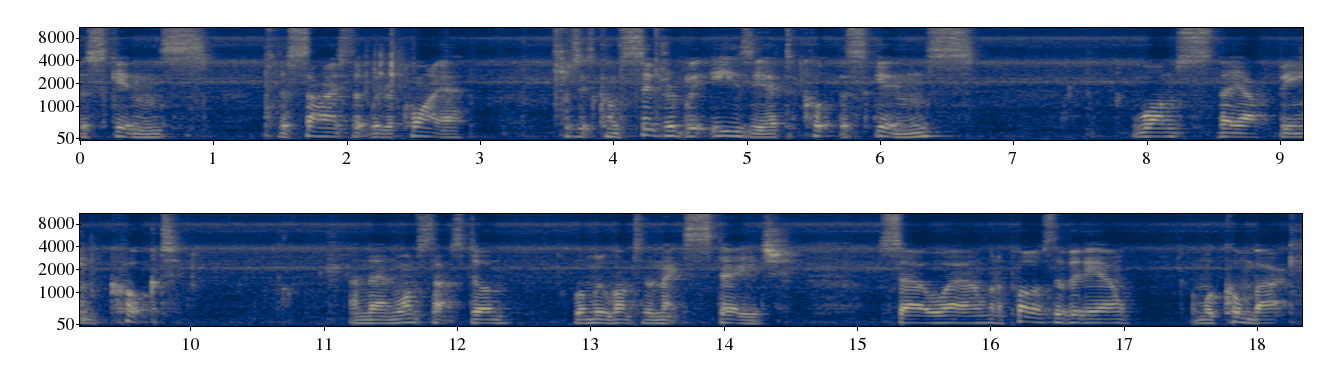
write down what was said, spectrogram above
the skins to the size that we require because it's considerably easier to cut the skins once they have been cooked. And then once that's done we'll move on to the next stage. So uh, I'm going to pause the video and we'll come back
